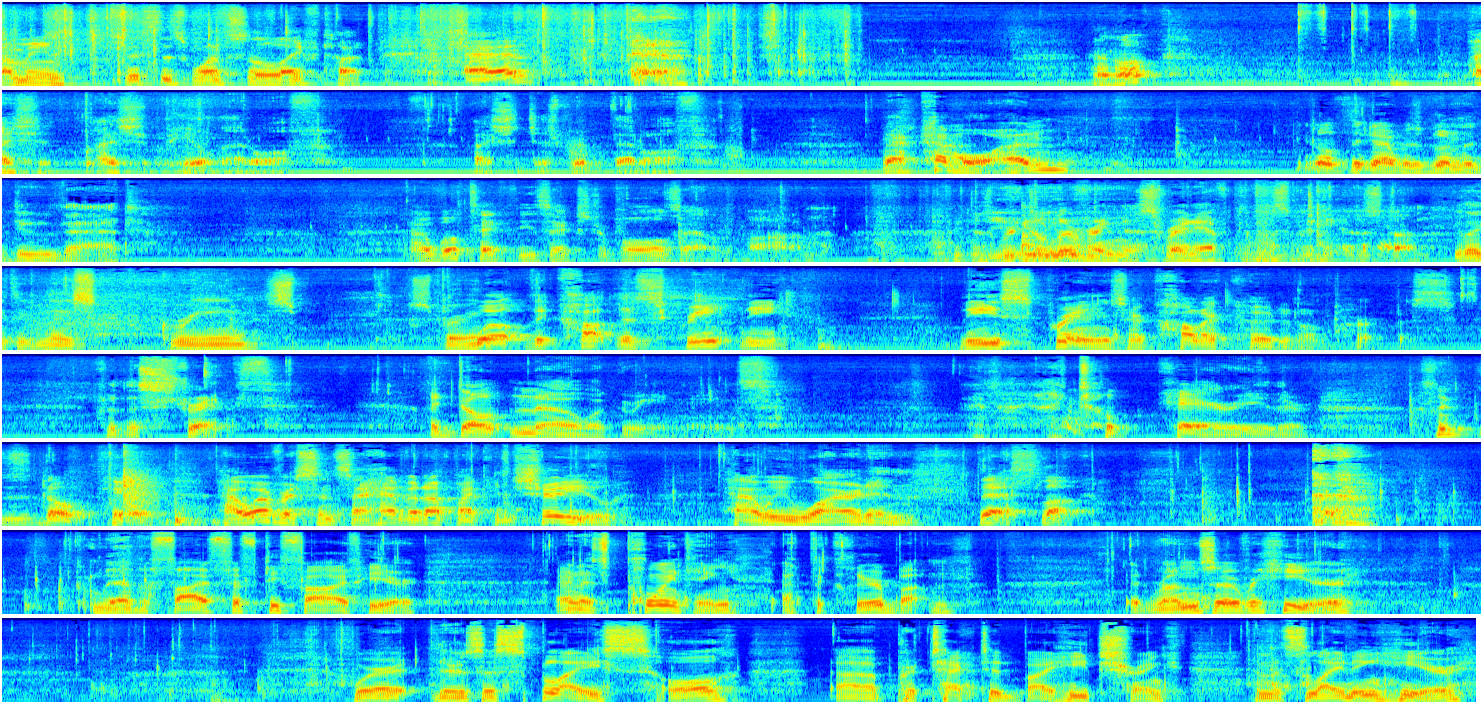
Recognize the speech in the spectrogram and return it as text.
I mean, this is once in a lifetime. And and look, I should I should peel that off. I should just rip that off. Now come on. You don't think I was going to do that? I will take these extra balls out of the bottom because we're delivering this right after this video is done. You like the nice green sp- spring? Well, the co- the screen the these springs are color coded on purpose for the strength. I don't know what green means. And I don't care either. I just don't care. However, since I have it up, I can show you how we wired in this. Look. we have a 555 here, and it's pointing at the clear button. It runs over here where there's a splice all uh, protected by heat shrink and it's lighting here.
